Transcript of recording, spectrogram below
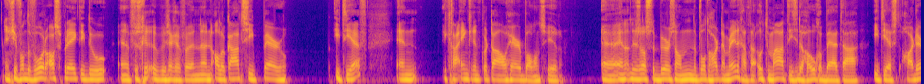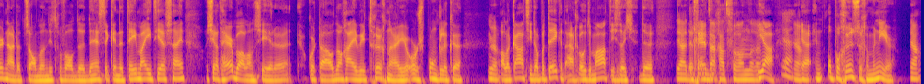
Als je van tevoren afspreekt, ik doe een, we zeggen even een, een allocatie per ETF en ik ga één keer in het kwartaal herbalanceren. Eh, en dus als de beurs dan bijvoorbeeld hard naar beneden gaat, gaan automatisch de hoge beta ETF's harder. Nou, dat zal dan in dit geval de de Nasdaq en de thema ETF's zijn. Als je gaat herbalanceren kwartaal, dan ga je weer terug naar je oorspronkelijke Ja. allocatie. Dat betekent eigenlijk automatisch dat je de ja, de beta gaat veranderen. ja, ja. En op een gunstige manier. Ja.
